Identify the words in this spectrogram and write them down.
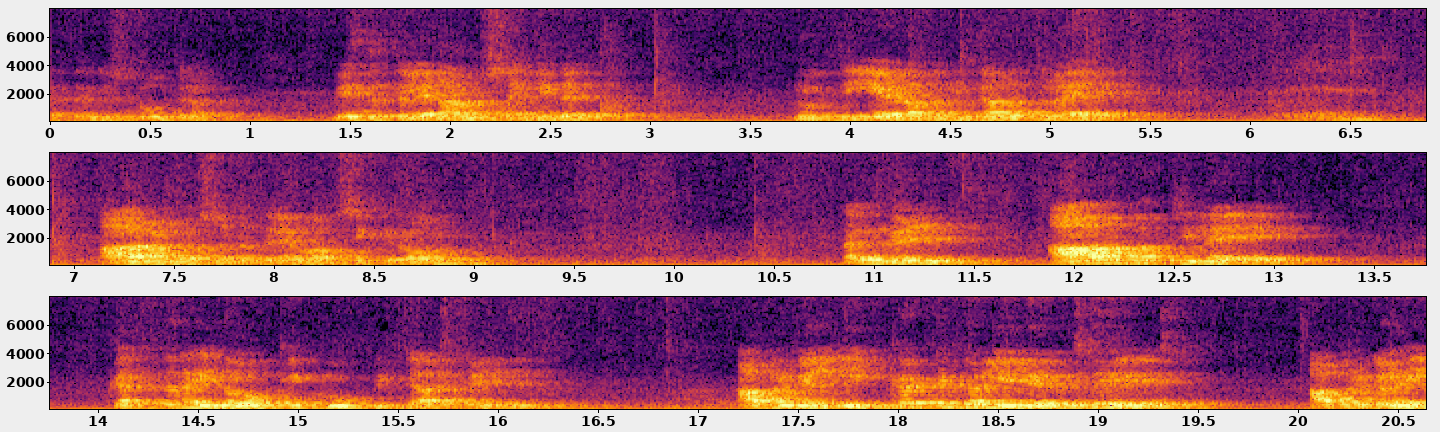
கத்திரிக்கு ஸ்தோத்திரம். வேதத்திலே நாம் சங்கீத நூத்தி ஏழாம் அதிகாரத்துல ஆறாம் வசனத்திலே வாசிக்கிறோம். தங்கள் ஆபத்திலே கர்த்தரை நோக்கி கூப்பிட்டார்கள். அவர்கள் இக்கட்டுகளிலிருந்து அவர்களை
